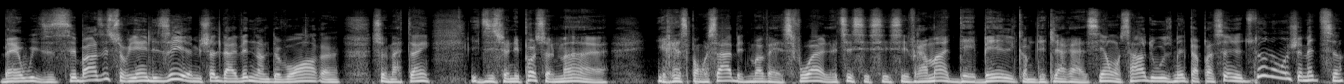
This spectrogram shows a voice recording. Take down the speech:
Ben oui, c'est basé sur rien. Lisez euh, Michel David dans Le Devoir euh, ce matin. Il dit, ce n'est pas seulement euh, irresponsable et de mauvaise foi. là. C'est c'est- c'est vraiment débile comme déclaration. 112 000. Puis après ça, il a dit, non, non, j'ai jamais dit ça.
